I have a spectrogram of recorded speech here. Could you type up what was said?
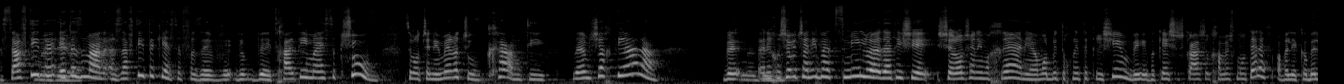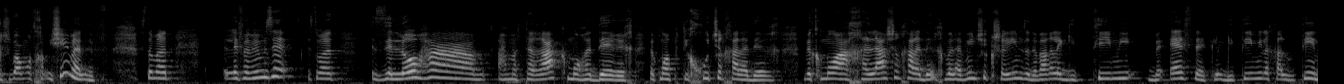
אספתי את, את הזמן, אספתי את הכסף הזה, והתחלתי עם העסק שוב. זאת אומרת, שאני אומרת שוב, קמתי, והמשכתי הלאה. ואני חושבת שאני בעצמי לא ידעתי ששלוש שנים אחרי אני אעמוד בתוכנית הכרישים ויבקש השקעה של 500 אלף, אבל יקבל 750 אלף. זאת אומרת, לפעמים זה, זאת אומרת, זה לא המטרה כמו הדרך, וכמו הפתיחות שלך לדרך, וכמו ההכלה שלך לדרך, ולהבין שקשיים זה דבר לגיטימי בעסק, לגיטימי לחלוטין.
